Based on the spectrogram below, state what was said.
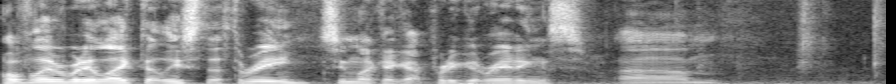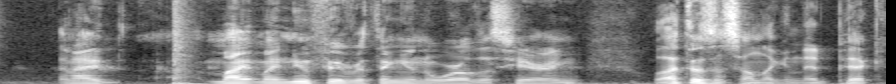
hopefully everybody liked at least the three. Seemed like I got pretty good ratings. Um, and I, my my new favorite thing in the world is hearing. Well, that doesn't sound like a Ned pick.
